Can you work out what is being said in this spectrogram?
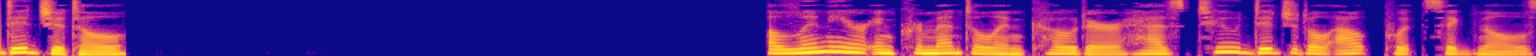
Digital A linear incremental encoder has two digital output signals,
